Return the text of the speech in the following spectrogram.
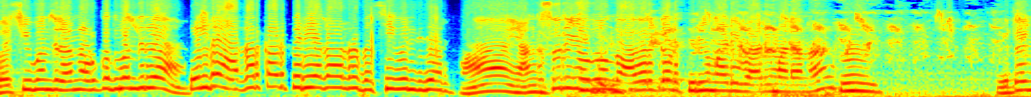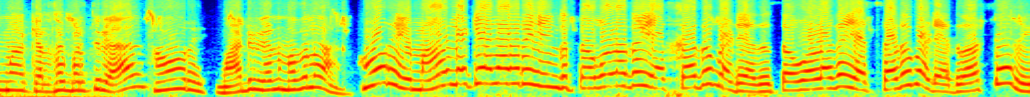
ಬಸ್ಸಿಗೆ ಬಂದ್ರ? ನಡ್ಕೊತ ಬಂದ್ರ? ಇಲ್ರಿ ಆಧಾರ್ ಕಾರ್ಡ್ ಪಿರಿ ಅದಾವ್ರಿ ಬಸ್ಸಿಗೆ ಬಂದಿದ್ದೇವ್ರಿ ಹಾ ಹೆಂಗಸರಿಗೆ ಒಂದು ಆಧಾರ್ ಕಾರ್ಡ್ ಫ್ರೀ ಮಾಡಿ ಬಾರಿ ಮಾಡ್ಯಾನ? ಹ್ಮ್. ಇದಾಗ ಮಾ ಕೆಲ್ಸಕ್ ಬರ್ತೀರಾ? ಹ್ಞೂ ರೀ. ಮಾಡಿರಿ ಏನ್ ಮೊದಲ? ಹ್ಞೂ ರೀ ಮಾಡ್ಲಿಕ್ಕೆ ಏನಾದ್ರಿ? ಹಿಂಗ ತಗೊಳೋದು ಎತ್ತದು ಬಡಿಯೋದು. ತಗೊಳೋದು ಎತ್ತದು ಬಡಿಯೋದು. ಅಷ್ಟೇ ರೀ.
